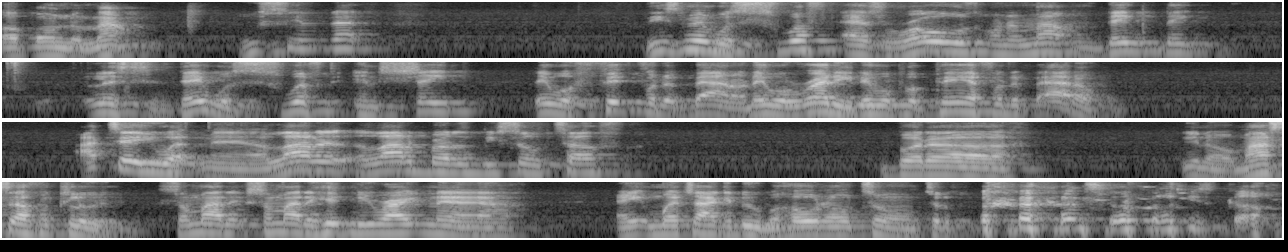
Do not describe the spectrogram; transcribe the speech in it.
up on the mountain. You see that? These men were swift as roes on the mountain. They they listen, they were swift in shape. They were fit for the battle. They were ready. They were prepared for the battle. I tell you what, man, a lot of a lot of brothers be so tough. But uh, you know, myself included. Somebody somebody hit me right now. Ain't much I can do but hold on to him to the to the release go.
